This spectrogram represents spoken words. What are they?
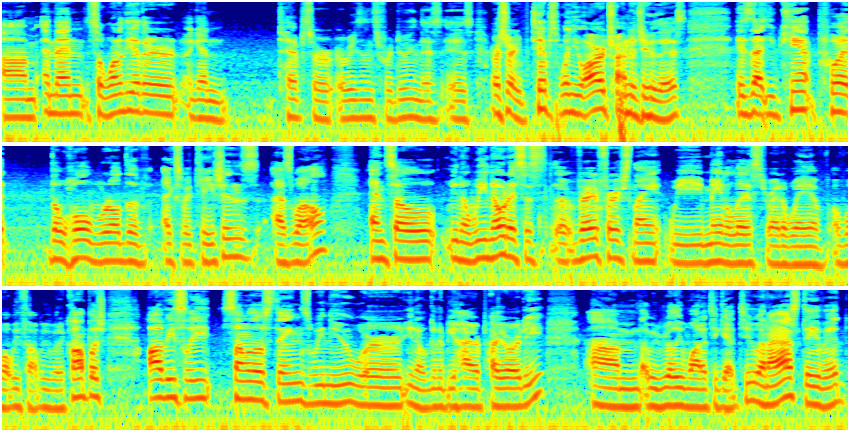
Um, and then, so one of the other, again, tips or, or reasons for doing this is, or sorry, tips when you are trying to do this, is that you can't put the whole world of expectations as well. And so, you know, we noticed this the very first night, we made a list right away of, of what we thought we would accomplish. Obviously, some of those things we knew were, you know, going to be higher priority um, that we really wanted to get to. And I asked David,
